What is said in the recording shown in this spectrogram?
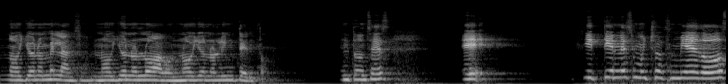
no, yo no me lanzo, no, yo no lo hago, no, yo no lo intento. Entonces, eh, si tienes muchos miedos,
